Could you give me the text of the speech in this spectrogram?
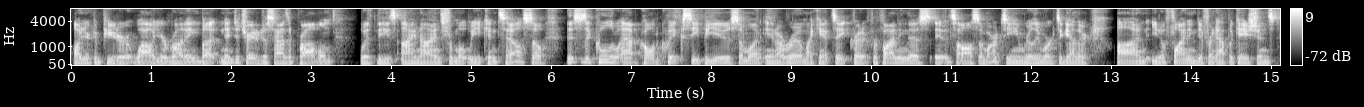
on your computer while you're running. But NinjaTrader just has a problem with these i9s from what we can tell. So this is a cool little app called Quick CPU. Someone in our room, I can't take credit for finding this. It's awesome. Our team really worked together on, you know, finding different applications.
